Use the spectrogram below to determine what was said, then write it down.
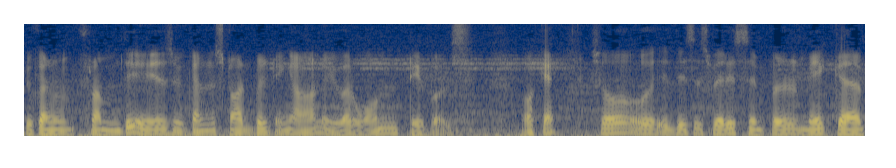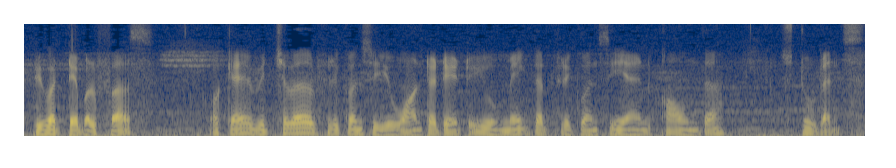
You can from this you can start building on your own tables. Okay? So this is very simple. Make a pivot table first. Okay? Whichever frequency you wanted it you make that frequency and count the students.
